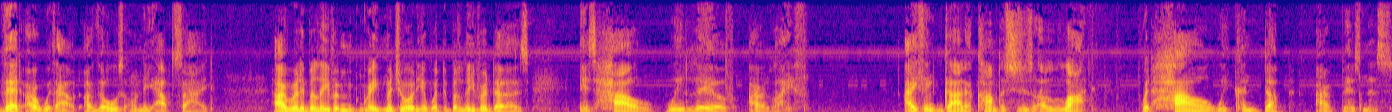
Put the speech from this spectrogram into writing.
that are without, are those on the outside. I really believe a great majority of what the believer does is how we live our life. I think God accomplishes a lot with how we conduct our business,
